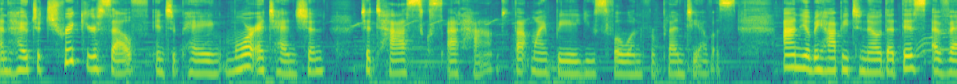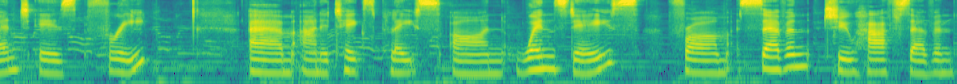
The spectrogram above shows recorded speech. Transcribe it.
and how to trick yourself into paying more attention to tasks at hand. That might be a useful one for plenty of us. And you'll be happy to know that this event is free um, and it takes place on Wednesdays from 7 to half 7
